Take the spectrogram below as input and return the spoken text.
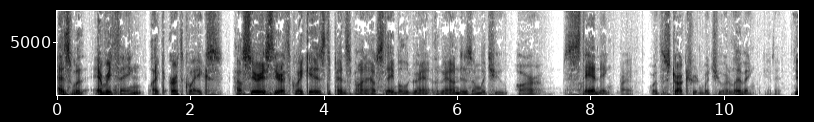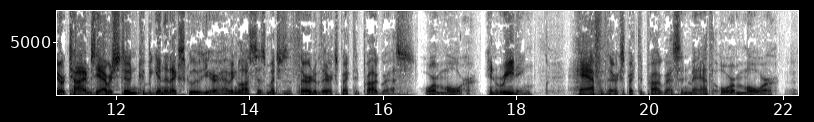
as with everything, like earthquakes, how serious the earthquake is depends upon how stable the, gra- the ground is on which you are standing, right. or the structure in which you are living. New York Times: The average student could begin the next school year having lost as much as a third of their expected progress, or more, in reading, half of their expected progress in math, or more. Mm.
